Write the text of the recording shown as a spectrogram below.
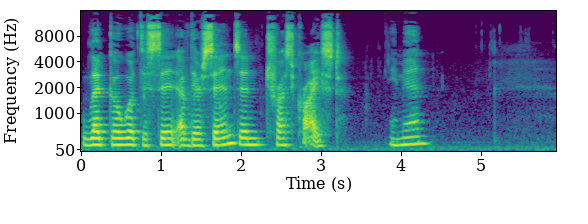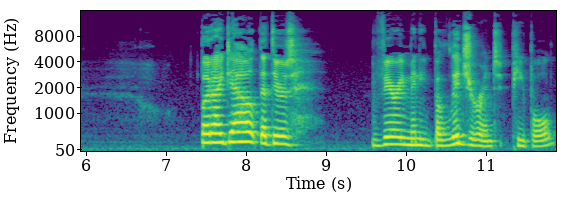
let go of the sin of their sins and trust Christ. Amen. But I doubt that there's very many belligerent people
